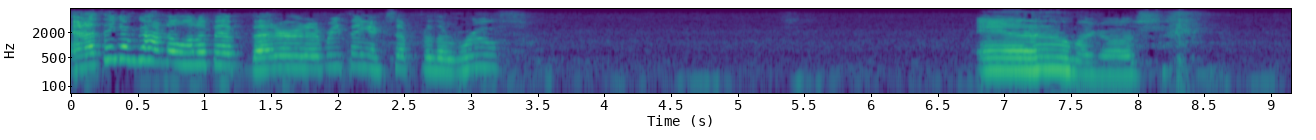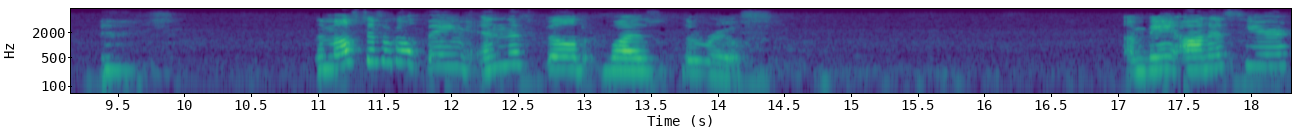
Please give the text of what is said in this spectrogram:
And I think I've gotten a little bit better at everything except for the roof. And oh my gosh. the most difficult thing in this build was the roof. I'm being honest here.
